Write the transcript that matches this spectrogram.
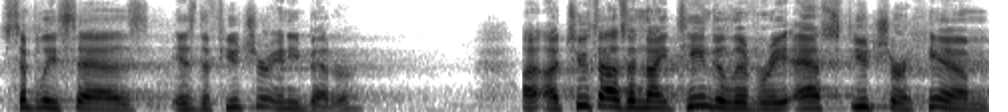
simply says, Is the future any better? A, a 2019 delivery asks future him,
